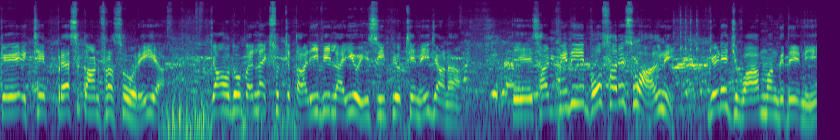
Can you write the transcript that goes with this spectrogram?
ਕਿ ਇੱਥੇ ਪ੍ਰੈਸ ਕਾਨਫਰੰਸ ਹੋ ਰਹੀ ਆ ਜਾਂ ਉਦੋਂ ਪਹਿਲਾਂ 144 ਵੀ ਲਾਈ ਹੋਈ ਸੀ ਵੀ ਉੱਥੇ ਨਹੀਂ ਜਾਣਾ। ਤੇ ਸਾਡੇ ਇਹਦੇ ਬਹੁਤ ਸਾਰੇ ਸਵਾਲ ਨੇ, ਜਿਹੜੇ ਜਵਾਬ ਮੰਗਦੇ ਨੇ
